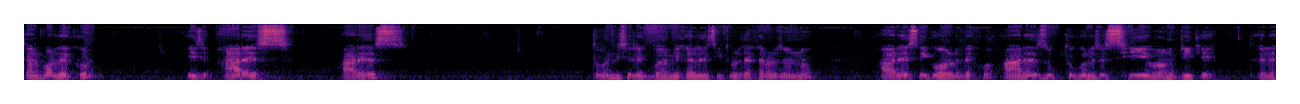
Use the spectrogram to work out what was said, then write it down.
তারপর দেখো, এই যে আর এস আর এস তোমার নিচে লিখবা এখানে চিত্র দেখানোর জন্য। আর এস ইকুয়াল দেখো আর এস যুক্ত করেছে সি এবং ডিকে তাহলে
